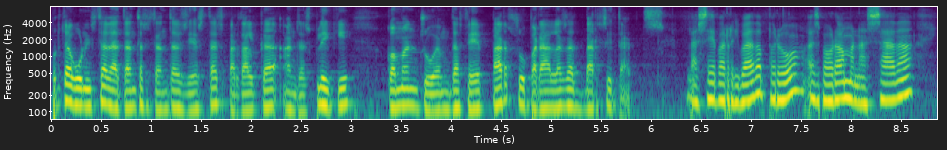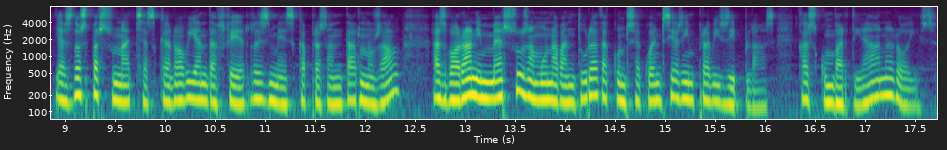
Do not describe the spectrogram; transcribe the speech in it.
protagonista de tantes i tantes gestes per tal que ens expliqui com ens ho hem de fer per superar les adversitats. La seva arribada, però, es veurà amenaçada i els dos personatges que no havien de fer res més que presentar-nos-el es veuran immersos en una aventura de conseqüències imprevisibles que els convertirà en herois.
